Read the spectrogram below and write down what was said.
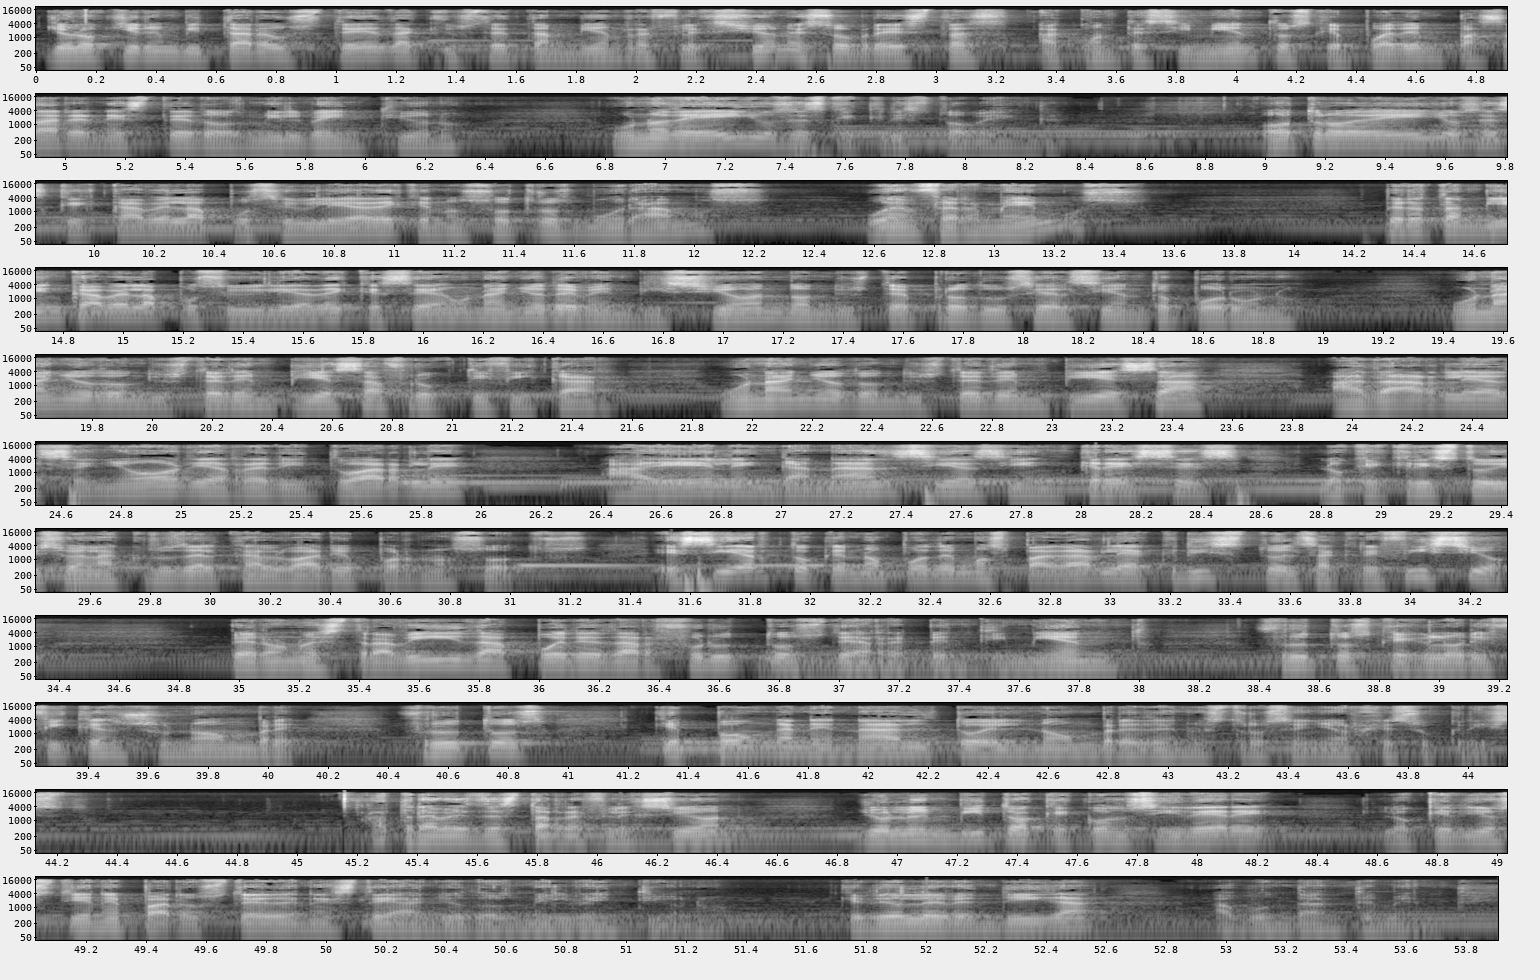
Yo lo quiero invitar a usted a que usted también reflexione sobre estos acontecimientos que pueden pasar en este 2021. Uno de ellos es que Cristo venga. Otro de ellos es que cabe la posibilidad de que nosotros muramos o enfermemos. Pero también cabe la posibilidad de que sea un año de bendición donde usted produce el ciento por uno. Un año donde usted empieza a fructificar. Un año donde usted empieza a darle al Señor y a redituarle a Él en ganancias y en creces lo que Cristo hizo en la cruz del Calvario por nosotros. Es cierto que no podemos pagarle a Cristo el sacrificio, pero nuestra vida puede dar frutos de arrepentimiento, frutos que glorifiquen su nombre, frutos que pongan en alto el nombre de nuestro Señor Jesucristo. A través de esta reflexión, yo lo invito a que considere lo que Dios tiene para usted en este año 2021. Que Dios le bendiga abundantemente.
